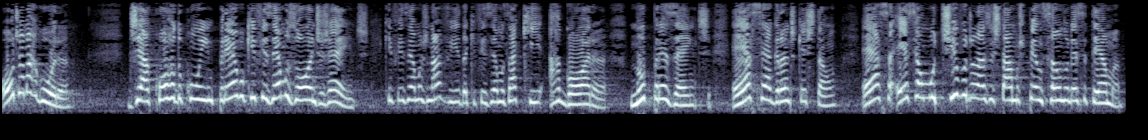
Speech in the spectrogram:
ou de amargura? De acordo com o emprego que fizemos onde, gente? Que fizemos na vida, que fizemos aqui, agora, no presente. Essa é a grande questão. Essa, esse é o motivo de nós estarmos pensando nesse tema.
